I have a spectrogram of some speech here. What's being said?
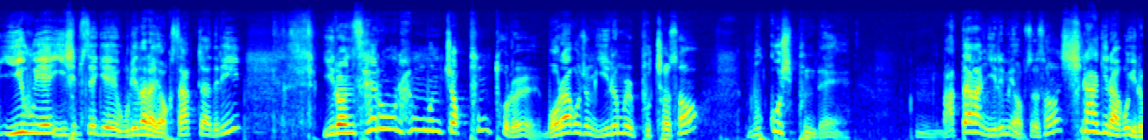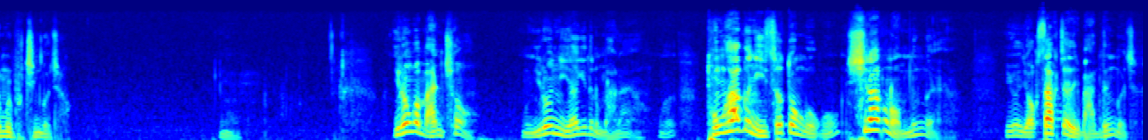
이후에 20세기의 우리나라 역사학자들이 이런 새로운 학문적 풍토를 뭐라고 좀 이름을 붙여서 묻고 싶은데 음, 마땅한 이름이 없어서 실학이라고 이름을 붙인 거죠. 음. 이런 건 많죠. 음, 이런 이야기들은 많아요. 동학은 있었던 거고 실학은 없는 거예요. 이건 역사학자들이 만든 거죠.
